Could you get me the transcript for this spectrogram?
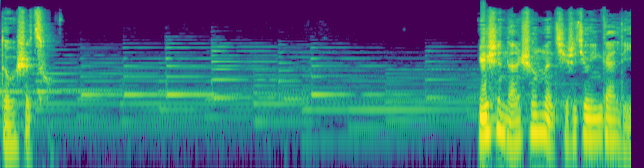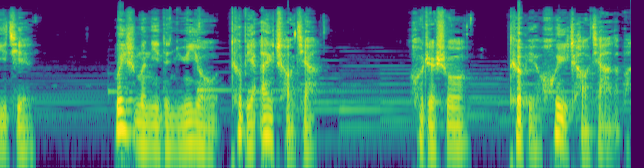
都是错。于是男生们其实就应该理解，为什么你的女友特别爱吵架，或者说特别会吵架了吧？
